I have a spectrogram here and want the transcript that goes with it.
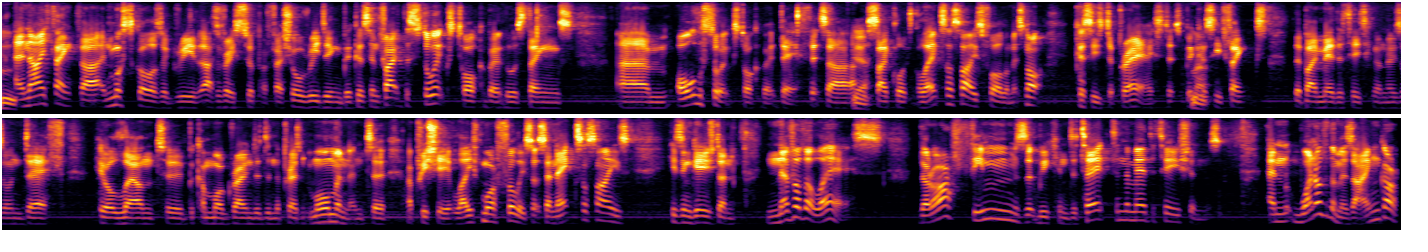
Hmm. And I think that, and most scholars agree that that's a very superficial reading because, in fact, the Stoics talk about those things Um, all the Stoics talk about death. It's a, Yeah. a psychological exercise for them. It's not because he's depressed. It's because No. he thinks that by meditating on his own death, he'll learn to become more grounded in the present moment and to appreciate life more fully. So it's an exercise he's engaged in. Nevertheless, there are themes that we can detect in the meditations, and one of them is anger.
